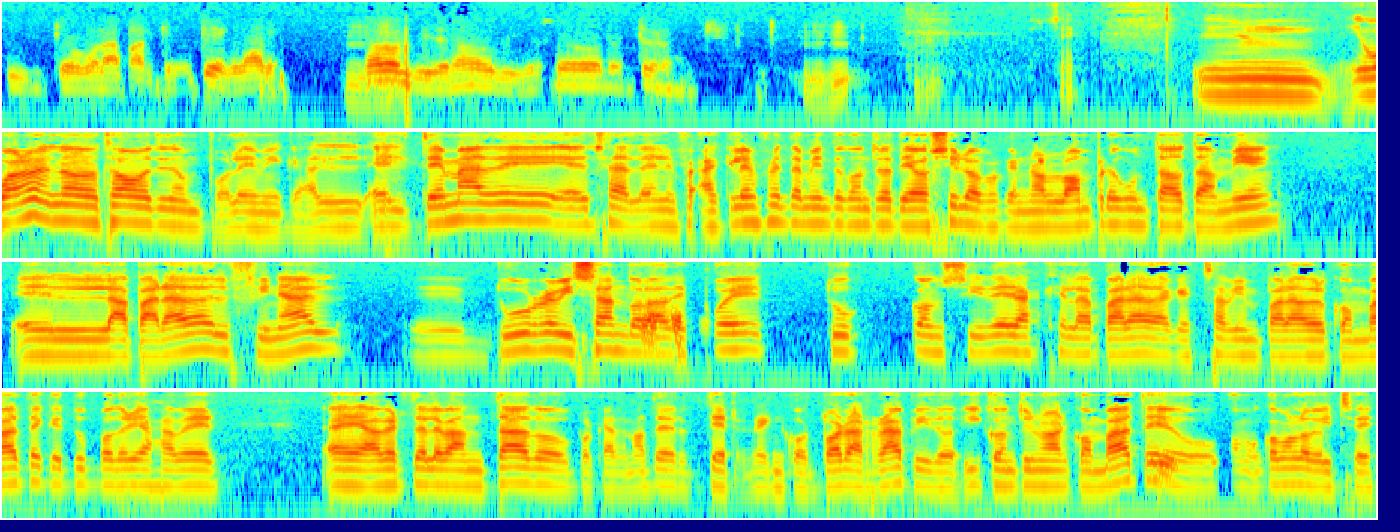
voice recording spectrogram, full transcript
junto con la parte de pie, claro. No lo olvido, no lo olvido, eso lo entreno mucho. Ujú. Sí. Mm, igual nos estamos metiendo en polémica. El, el tema de. O sea, el, aquí el enfrentamiento contra Thiago Silva, porque nos lo han preguntado también. el- la parada del final, eh, tú revisándola después, ¿tú consideras que la parada, que está bien parado el combate, que tú podrías haber eh, haberte levantado, porque además te, te reincorporas rápido y continuar el combate, o cómo, cómo lo viste?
